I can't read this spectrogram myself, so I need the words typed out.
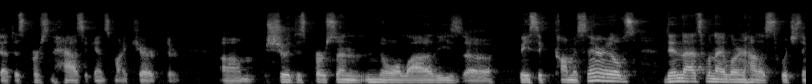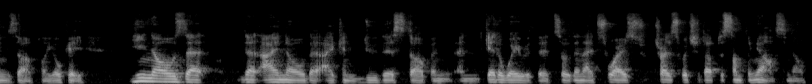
that this person has against my character. Um, should this person know a lot of these uh, basic common scenarios, then that's when I learn how to switch things up. Like, okay, he knows that that I know that I can do this stuff and, and get away with it. So then I try, try to switch it up to something else, you know,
